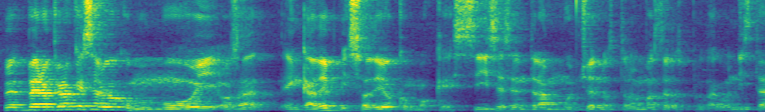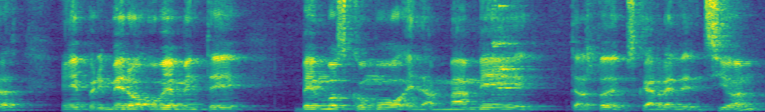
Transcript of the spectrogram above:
Pe- Pero creo que es algo como muy, o sea, en cada episodio como que sí se centra mucho en los traumas de los protagonistas. Eh, primero, obviamente, vemos como el amame trata de buscar redención.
